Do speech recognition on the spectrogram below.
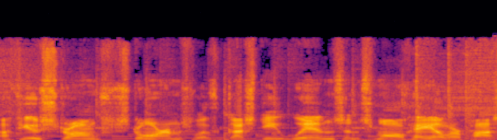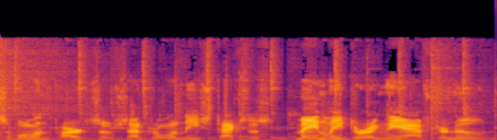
A few strong storms with gusty winds and small hail are possible in parts of central and east Texas, mainly during the afternoon.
